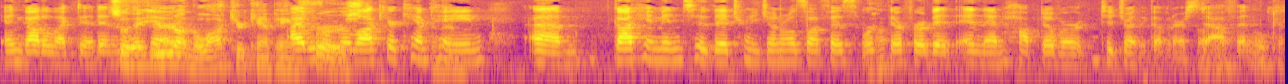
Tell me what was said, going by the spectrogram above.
and got elected. And So that you were on the Lockyer campaign I was first. on the Lockyer campaign. Um, got him into the Attorney General's office, worked Uh-huh. there for a bit, and then hopped over to join the governor's staff. And okay.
